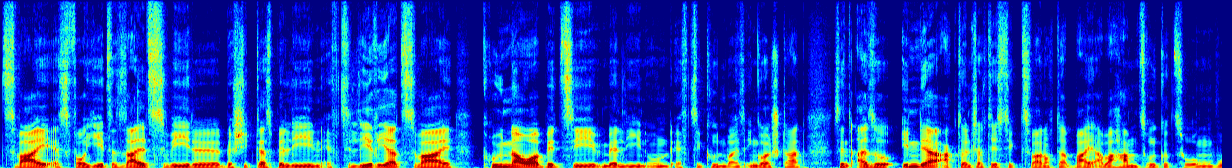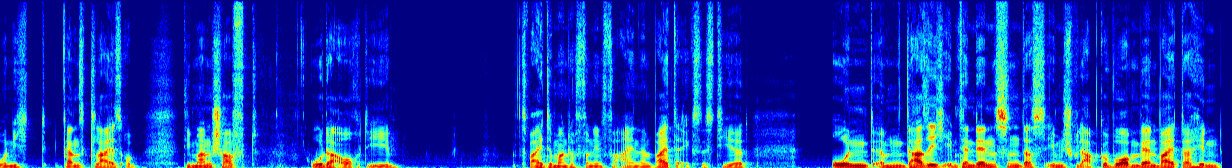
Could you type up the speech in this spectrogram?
2, SV Jete Salzwedel, Besiktas Berlin, FC Liria 2, Grünauer BC in Berlin und FC Grün-Weiß Ingolstadt, sind also in der aktuellen Statistik zwar noch dabei, aber haben zurückgezogen, wo nicht ganz klar ist, ob die Mannschaft oder auch die zweite Mannschaft von den Vereinen dann weiter existiert. Und ähm, da sehe ich eben Tendenzen, dass eben Spiele abgeworben werden weiterhin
